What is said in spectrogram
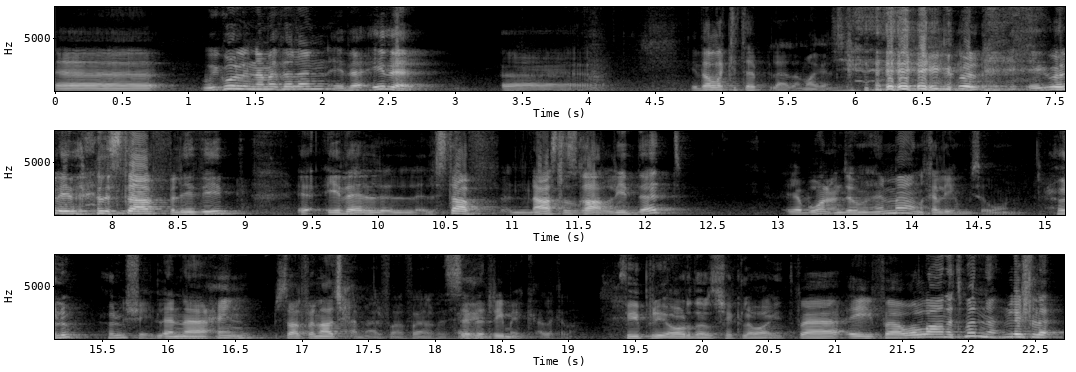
آه ويقول إنه مثلا إذا إذا آه إذا الله كتب لا لا ما قال شيء يقول يقول إذا الستاف الجديد إذا ال- ال- الستاف الناس الصغار اللي يدد يبون عندهم همه نخليهم يسوون حلو حلو الشيء لأن الحين سالفة ناجحة مع فاينل فانتسي 7 أي. ريميك على كلام في بري اوردرز شكله وايد. فاي فوالله أنا أتمنى. ليش لا؟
